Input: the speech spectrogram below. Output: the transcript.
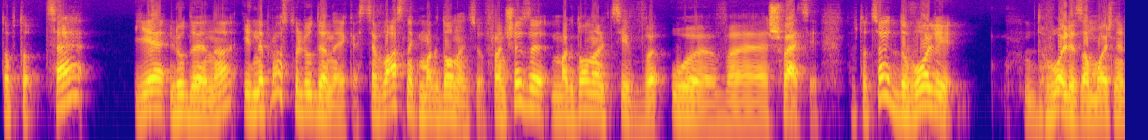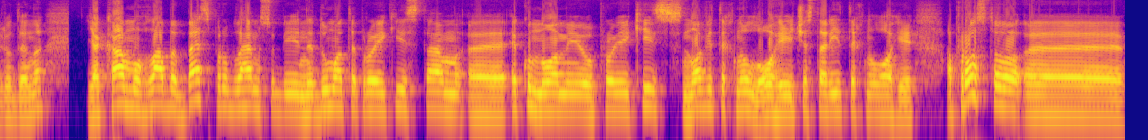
Тобто, це є людина, і не просто людина якась, це власник Макдональдсу, франшизи Макдональдсів в, у, в Швеції. Тобто, це доволі, доволі заможня людина. Яка могла би без проблем собі не думати про якісь там е, економію, про якісь нові технології чи старі технології, а просто, е,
